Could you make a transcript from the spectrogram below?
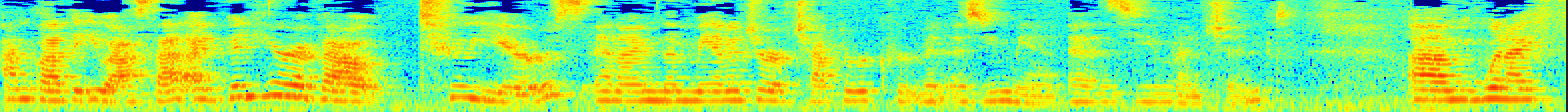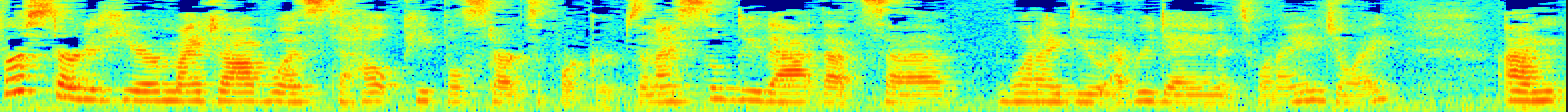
I'm glad that you asked that. I've been here about two years, and I'm the manager of chapter recruitment, as you man- as you mentioned. Um, when I first started here, my job was to help people start support groups, and I still do that. That's uh, what I do every day, and it's what I enjoy. Um,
